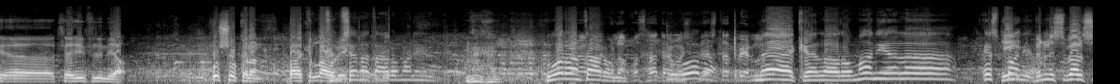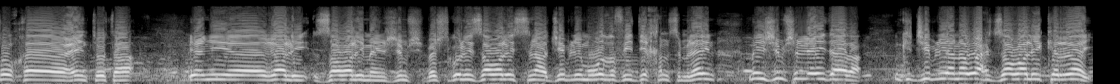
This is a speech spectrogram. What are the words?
آه، 30% وشكرا. بارك الله فيك. سنة تاع رومانيا. ورا تاع رومانيا. ما كان لا رومانيا لا. إسبانيا. بالنسبة لسوق آه، عين توتا يعني آه، غالي. الزوالي ما ينجمش. باش تقول لي الزوالي السنة تجيب لي موظف يدي 5 ملايين ما ينجمش العيد هذا. ممكن تجيب لي أنا واحد زوالي كراي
